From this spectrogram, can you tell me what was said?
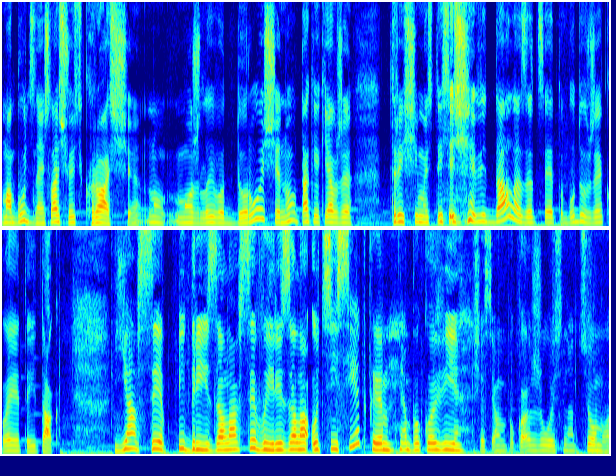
мабуть, знайшла щось краще. Ну, можливо, дорожче. Ну, так як я вже три чимось тисячі віддала за це, то буду вже клеїти і так. Я все підрізала, все вирізала. Оці сітки бокові, зараз я вам покажу ось на цьому.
